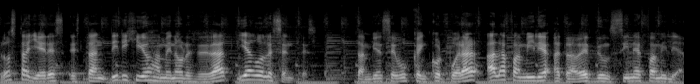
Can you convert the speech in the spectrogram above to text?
Los talleres están dirigidos a menores de edad y adolescentes. También se busca incorporar a la familia a través de un cine familiar.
